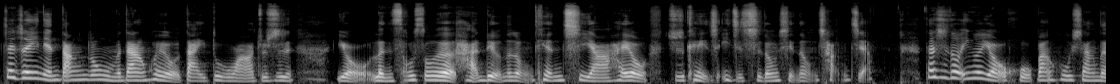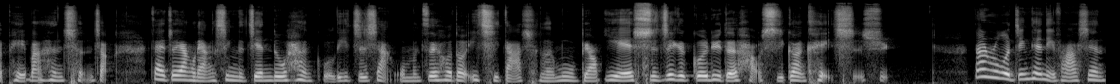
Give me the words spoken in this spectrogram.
在这一年当中，我们当然会有怠惰啊，就是。有冷飕飕的寒流那种天气啊，还有就是可以一直吃东西那种长假，但是都因为有伙伴互相的陪伴和成长，在这样良性的监督和鼓励之下，我们最后都一起达成了目标，也使这个规律的好习惯可以持续。那如果今天你发现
